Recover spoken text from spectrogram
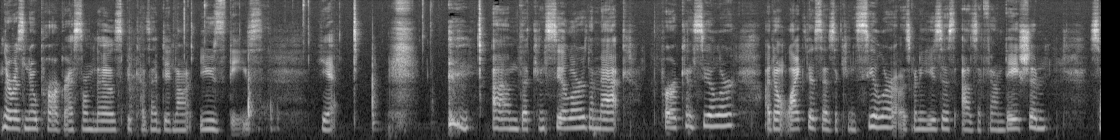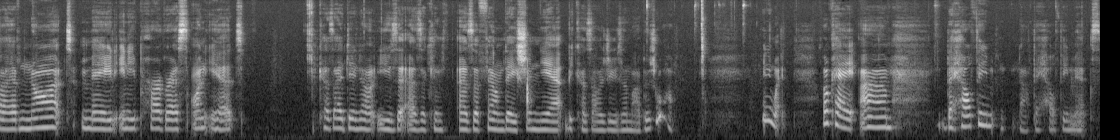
There was no progress on those because I did not use these yet. um, the concealer, the MAC for concealer. I don't like this as a concealer. I was going to use this as a foundation. So I have not made any progress on it because I did not use it as a as a foundation yet because I was using my Bourjois. Anyway, okay, um, the healthy, not the healthy mix,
